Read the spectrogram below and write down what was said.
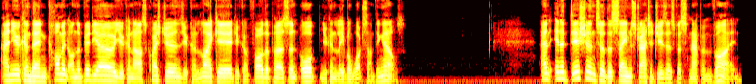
And you can then comment on the video, you can ask questions, you can like it, you can follow the person, or you can leave and watch something else. And in addition to the same strategies as for Snap and Vine,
